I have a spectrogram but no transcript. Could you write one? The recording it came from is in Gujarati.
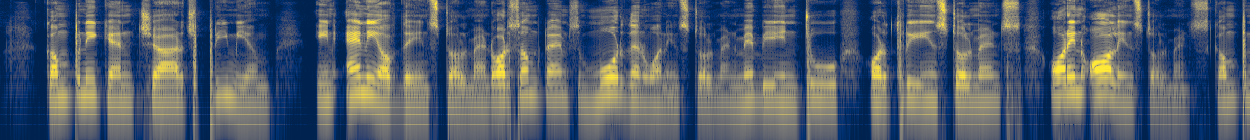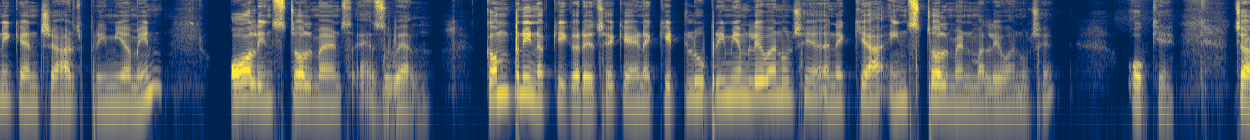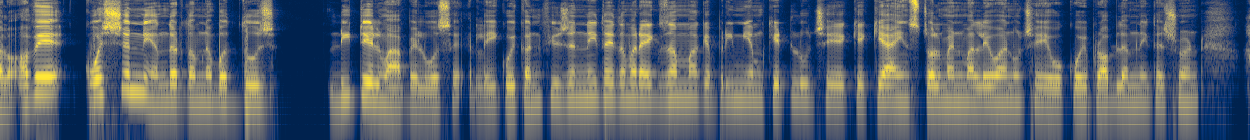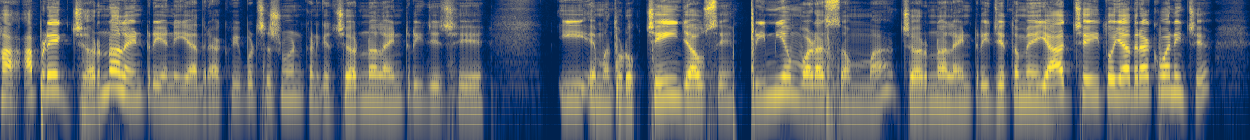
company can charge premium in any of the installment or sometimes more than one installment maybe in two or three installments or in all installments company can charge premium in all installments as well company નક્કી કરે છે કે એણે કેટલું પ્રીમિયમ લેવાનું છે અને કયા ઇન્સ્ટોલમેન્ટમાં લેવાનું છે. ઓકે ચાલો, હવે ક્વેશ્ચનની અંદર તમને બધું જ ડિટેલમાં આપેલું હશે. એટલે એ કોઈ કન્ફ્યુઝન નહીં થાય તમારા એક્ઝામમાં કે પ્રીમિયમ કેટલું છે કે કયા ઇન્સ્ટોલમેન્ટમાં લેવાનું છે, એવો કોઈ પ્રોબ્લેમ નહીં થાય સ્ટુડન્ટ હા, આપણે એક જર્નલ એન્ટ્રી એને યાદ રાખવી પડશે સ્ટુડન્ટ કારણ કે જર્નલ એન્ટ્રી જે છે એ એમાં થોડોક ચેન્જ આવશે. પ્રીમિયમવાળા સમમાં જર્નલ એન્ટ્રી જે તમે યાદ છે એ તો યાદ રાખવાની જ છે.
